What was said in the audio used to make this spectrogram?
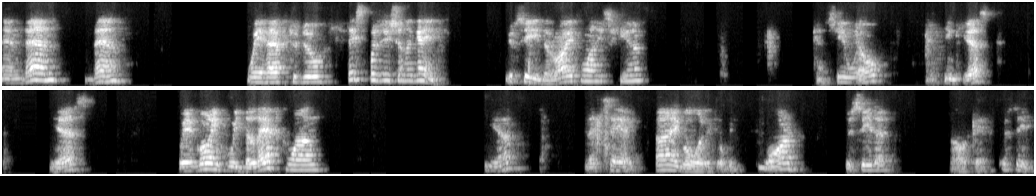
And then, then we have to do this position again. You see the right one is here. Can see well, I think yes, yes. We're going with the left one. Yeah, let's say I, I go a little bit more. You see that? Okay, you see.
